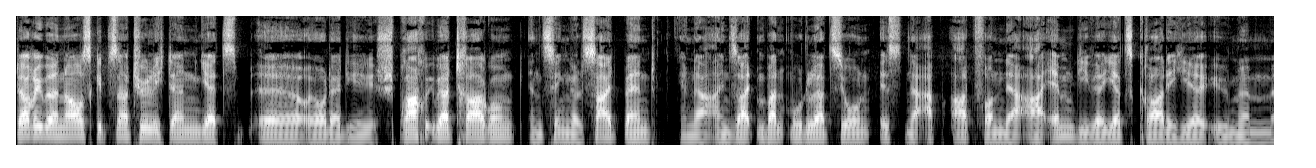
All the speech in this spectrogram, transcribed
Darüber hinaus gibt es natürlich dann jetzt äh, oder die Sprachübertragung in Single Sideband. In der Einseitenbandmodulation ist eine Abart von der AM, die wir jetzt gerade hier im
